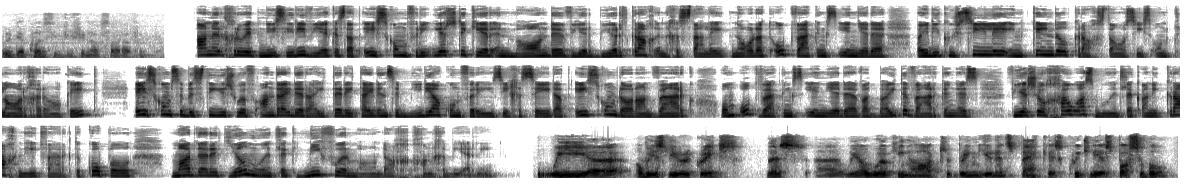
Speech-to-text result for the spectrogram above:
with the constitution of South Africa. Ander groot nuus hierdie week is dat Eskom vir die eerste keer in maande weer beurtkrag ingestel het nadat opwekkingseenhede by die Kusile en Kendal kragstasies onklaar geraak het. Eskom se bestuurshoof Andrei de Ruyter het tydens 'n media-konferensie gesê dat Eskom daaraan werk om opwekkingseenhede wat buite werking is weer so gou as moontlik aan die kragnetwerk te koppel, maar dat dit heel moontlik nie voor Maandag gaan gebeur nie. We uh, obviously regret this. Uh, we are working hard to bring units back as quickly as possible.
